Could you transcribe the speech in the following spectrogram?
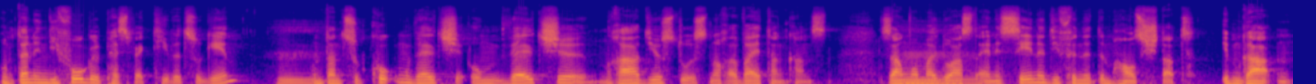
und dann in die Vogelperspektive zu gehen Mhm. und dann zu gucken, welche, um welchen Radius du es noch erweitern kannst. Sagen wir mal, du Mhm. hast eine Szene, die findet im Haus statt, im Garten.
